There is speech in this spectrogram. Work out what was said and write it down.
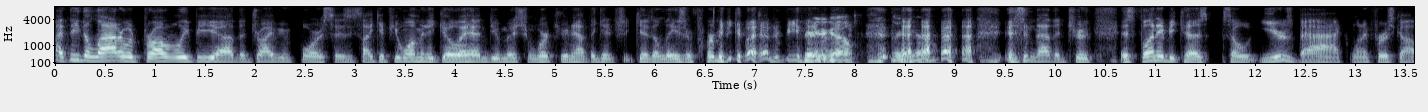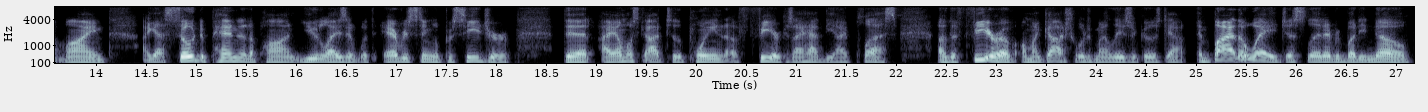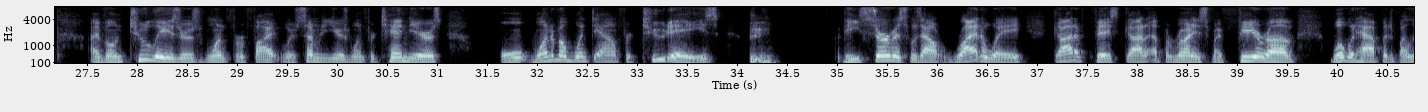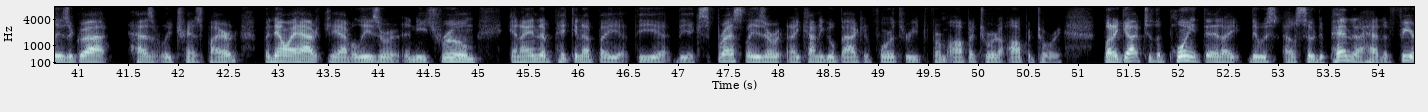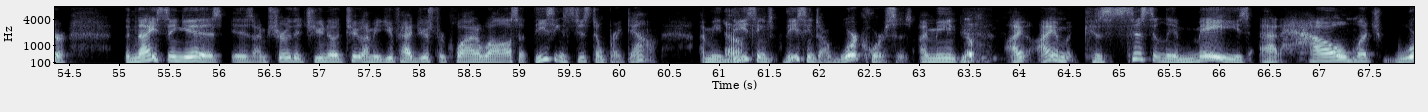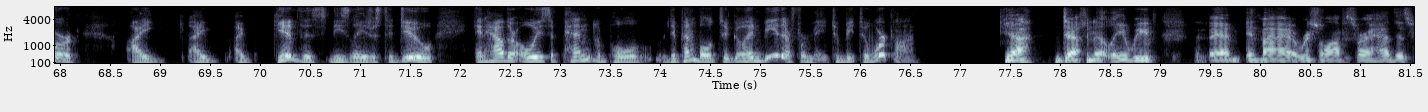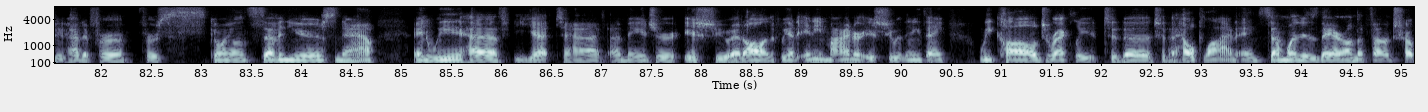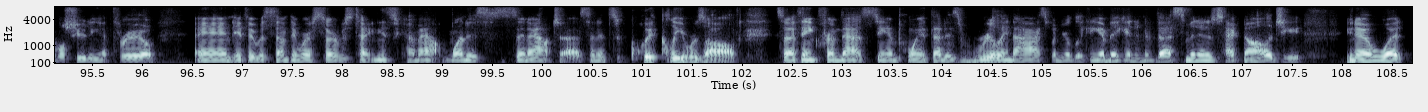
I think the latter would probably be uh, the driving force. It's like if you want me to go ahead and do mission work, you're gonna have to get get a laser for me to go ahead and be there. There you go. There you go. Isn't that the truth? It's funny because so years back when I first got mine, I got so dependent upon utilizing it with every single procedure that I almost got to the point of fear because I had the iPlus, of uh, the fear of, oh my gosh, what if my laser goes down? And by the way, just let everybody know, I've owned two lasers, one for five or 70 years, one for 10 years. One of them went down for two days. the service was out right away, got it fixed, got it up and running. So my fear of what would happen if my laser got hasn't really transpired. But now I actually have a laser in each room, and I end up picking up a the the express laser, and I kind of go back and forth from operatory to operatory. But I got to the point that I there was I was so dependent, I had the fear. The nice thing is, is I'm sure that you know too. I mean, you've had yours for quite a while. Also, these things just don't break down. I mean, yeah. these things these things are workhorses. I mean, yep. I I am consistently amazed at how much work I I I give this these lasers to do, and how they're always dependable dependable to go ahead and be there for me to be to work on. Yeah, definitely. We've um, in my original office where I had this, we've had it for for going on seven years now and we have yet to have a major issue at all. And if we had any minor issue with anything, we call directly to the to the helpline and someone is there on the phone troubleshooting it through. And if it was something where a service tech needs to come out one is sent out to us and it's quickly resolved. So i think from that standpoint that is really nice when you're looking at making an investment in a technology. You know what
